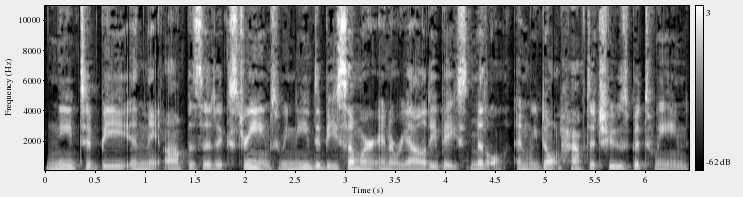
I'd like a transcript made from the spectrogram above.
need to be in the opposite extremes. We need to be somewhere in a reality-based middle and we don't have to choose between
